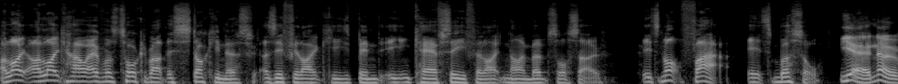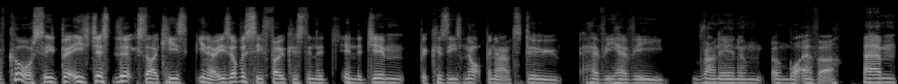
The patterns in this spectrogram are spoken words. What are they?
I like I like how everyone's talking about this stockiness as if you like he's been eating KFC for like nine months or so. It's not fat; it's muscle. Yeah, no, of course. He, but he just looks like he's, you know, he's obviously focused in the in the gym because he's not been able to do heavy, heavy running and and whatever. Um,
